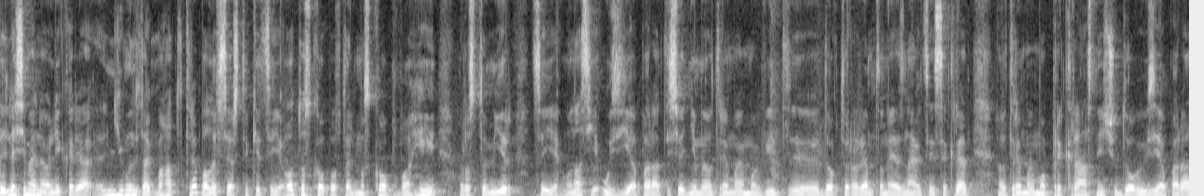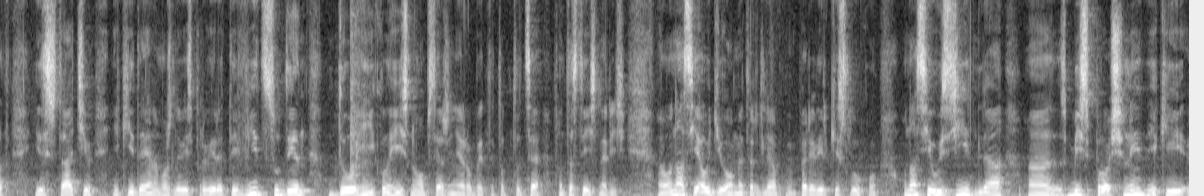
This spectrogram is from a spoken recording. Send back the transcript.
Для сімейного лікаря йому не так багато треба, але все ж таки це є отоскоп, офтальмоскоп, ваги, ростомір. Це є. У нас є УЗІ апарати. Сьогодні ми отримаємо від е, доктора Ремтона, я знаю цей секрет. Отримаємо прекрасний, чудовий УЗІ апарат із штатів, який дає нам можливість провірити від судин до гінекологічного обстеження робити. Тобто це фантастична річ. Е, У нас є аудіометр для перевірки слуху. У нас є УЗІ для е, більш спрощений, який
